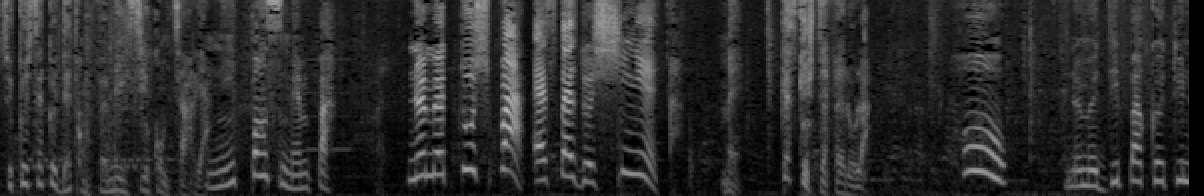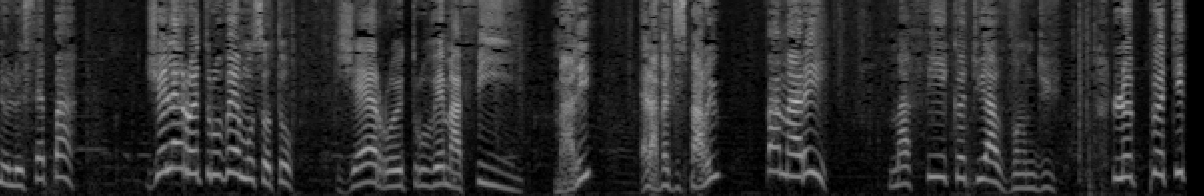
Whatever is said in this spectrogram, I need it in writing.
ce que c'est que d'être enfermé ici au commissariat. N'y pense même pas. Ne me touche pas, espèce de chien. Mais qu'est-ce que je t'ai fait, Lola? Oh, ne me dis pas que tu ne le sais pas. Je l'ai retrouvé, Moussoto. J'ai retrouvé ma fille. Marie? Elle avait disparu? Pas Marie, ma fille que tu as vendue. le petit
